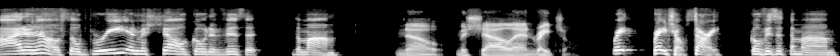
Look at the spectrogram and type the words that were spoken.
I don't know. So Brie and Michelle go to visit the mom. No, Michelle and Rachel. Ra- Rachel, sorry, go visit the mom.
